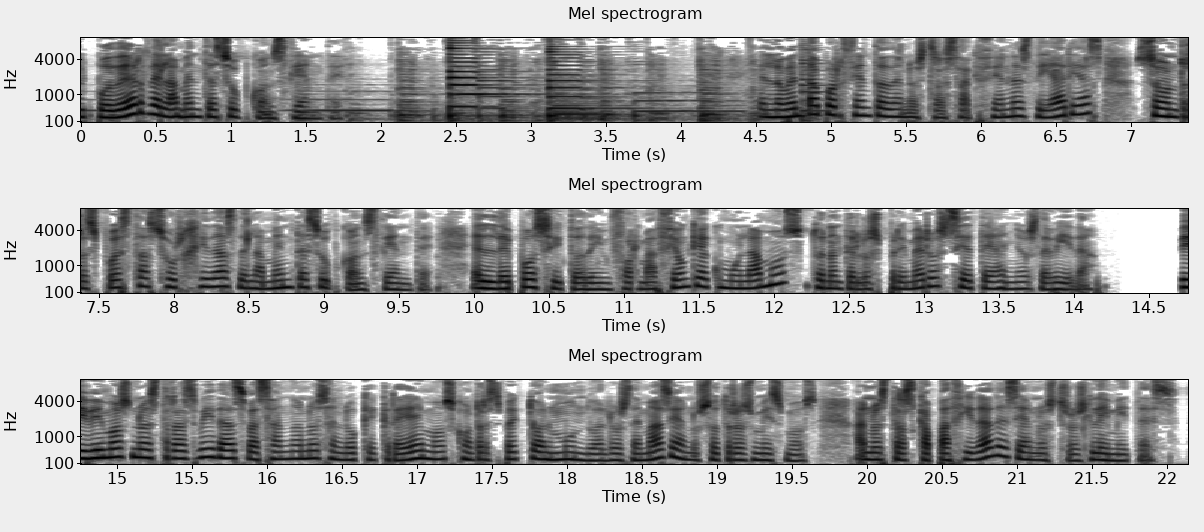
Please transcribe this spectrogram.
El poder de la mente subconsciente. El 90% de nuestras acciones diarias son respuestas surgidas de la mente subconsciente, el depósito de información que acumulamos durante los primeros siete años de vida. Vivimos nuestras vidas basándonos en lo que creemos con respecto al mundo, a los demás y a nosotros mismos, a nuestras capacidades y a nuestros límites.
